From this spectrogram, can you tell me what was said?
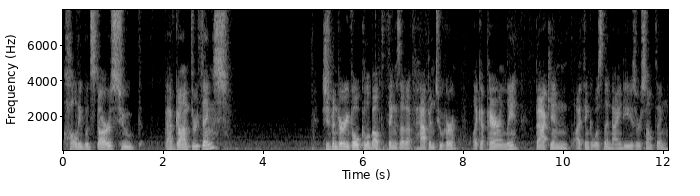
Hollywood stars who have gone through things. She's been very vocal about the things that have happened to her. Like, apparently, back in, I think it was the 90s or something,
